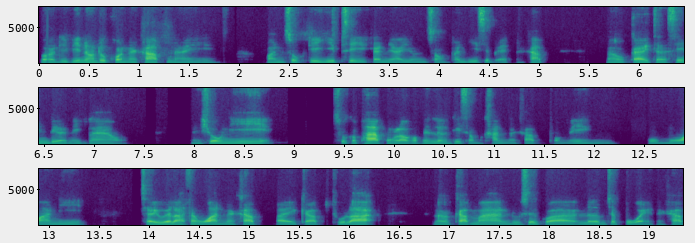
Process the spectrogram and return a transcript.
สวัสดีพี่น้องทุกคนนะครับในวันศุกร์ที่ 24 กันยายน 2021 นะครับ เราใกล้จะสิ้นเดือนอีกแล้ว ในช่วงนี้สุขภาพของเราก็เป็นเรื่องที่สำคัญนะครับ ผมเองผมเมื่อวานนี้ใช้เวลาทั้งวันนะครับ ไปกับธุระแล้วกลับมารู้สึกว่าเริ่มจะป่วยนะครับ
